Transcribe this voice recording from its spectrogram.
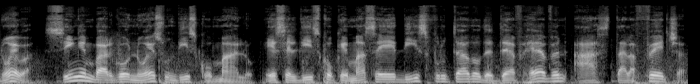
nueva. Sin embargo, no es un disco malo. Es el disco que más he disfrutado de Death Heaven hasta la fecha.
